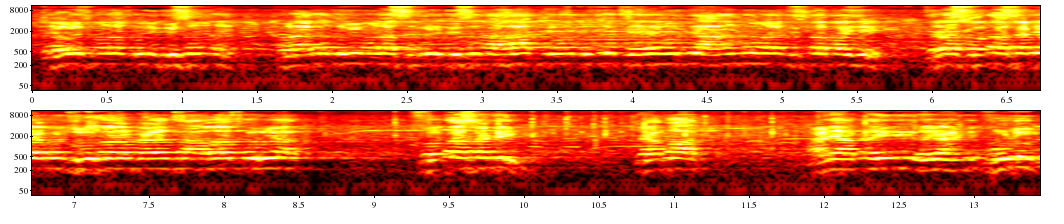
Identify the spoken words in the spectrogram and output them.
त्यावेळेस मला कोणी दिसत नाही. पण आता तुम्ही मला सगळे दिसत आहात तेव्हा तुमच्या चेहऱ्यावरती आनंद मला दिसला पाहिजे. जरा स्वतःसाठी आपण जोरदार टाळ्यांचा आवाज करूया. स्वतःसाठी त्या आणि आताही दहीहंडी फोडून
